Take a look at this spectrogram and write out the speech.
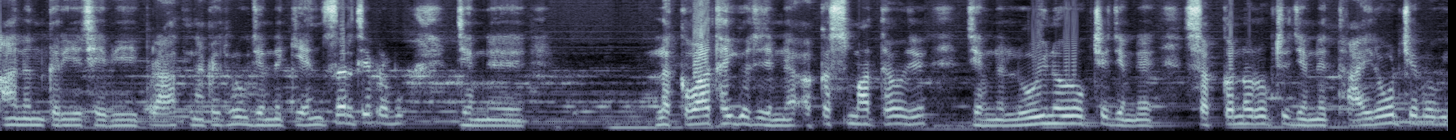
આનંદ કરીએ છીએ એવી પ્રાર્થના કરીએ પ્રભુ જેમને કેન્સર છે પ્રભુ જેમને લકવા થઈ ગયો છે, જેમને અકસ્માત થયો છે, જેમને લોહીનો રોગ છે, જેમને શક્કરનો રોગ છે, જેમને થાઇરોઇડ છે પ્રભુ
